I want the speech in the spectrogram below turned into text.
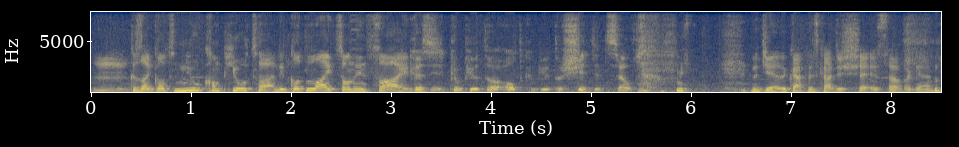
Hmm. Because I got new computer and it got lights on inside. Because the computer, old computer, shit itself. Legit, the graphics card just shit itself again. and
